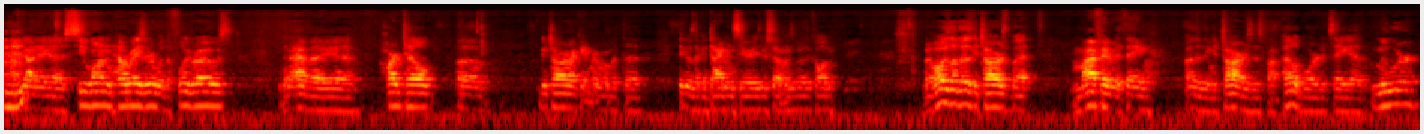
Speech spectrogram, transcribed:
I've Mm-hmm. got a, uh C1 Hellraiser with a Floyd Rose. Then I have a uh, hardtail uh, guitar. I can't remember what the. I think it was like a Diamond Series or something. Is what it's called. But I've always loved those guitars. But my favorite thing, other than guitars, is my pedal board. It's a uh, Mooer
